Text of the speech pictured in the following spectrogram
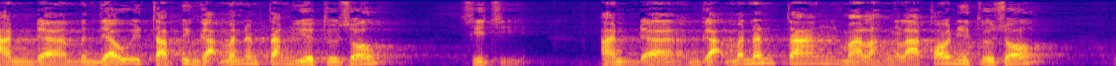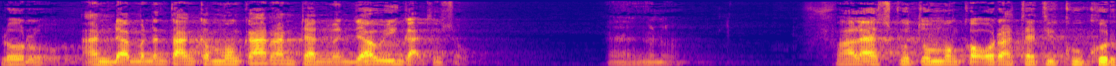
Anda menjauhi tapi nggak menentang ya dosa siji. Anda nggak menentang malah ngelakoni dosa loro. Anda menentang kemungkaran dan menjauhi nggak dosa. Nah, ngono. Fala sekutu mongko ora dadi gugur.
